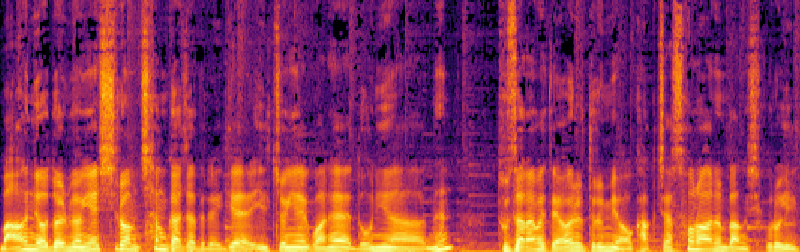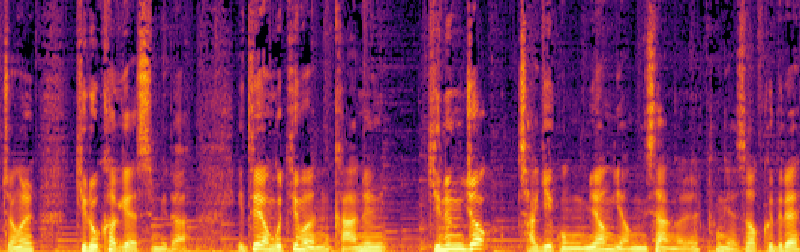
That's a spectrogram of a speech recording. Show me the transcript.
48명의 실험 참가자들에게 일정에 관해 논의하는 두 사람의 대화를 들으며 각자 선호하는 방식으로 일정을 기록하게 했습니다. 이때 연구팀은 가능 기능적 자기 공명 영상을 통해서 그들의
